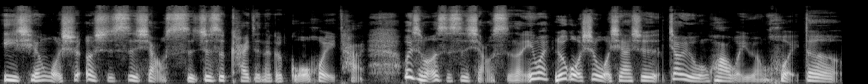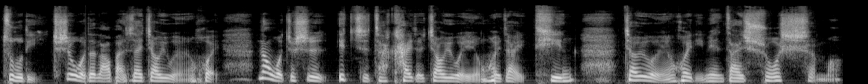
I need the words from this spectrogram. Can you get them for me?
以前我是二十四小时，就是开着那个国会台。为什么二十四小时呢？因为如果是我现在是教育文化委员会的助理，就是我的老板是在教育委员会，那我就是一直在开着教育委员会在听教育委员会里面在说什么。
